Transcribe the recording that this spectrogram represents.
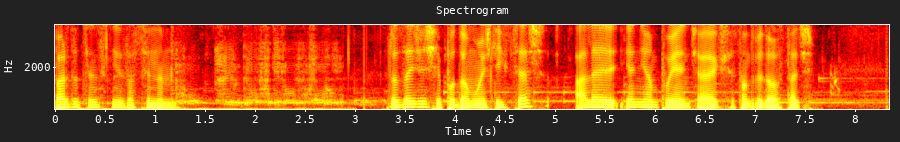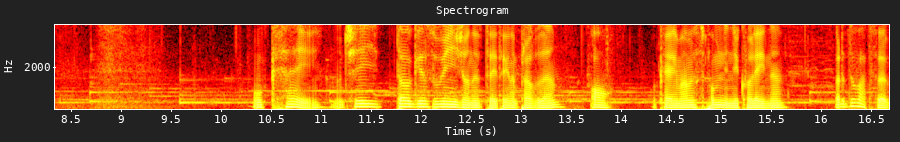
Bardzo tęsknię za synem. Rozejrzę się po domu, jeśli chcesz, ale ja nie mam pojęcia, jak się stąd wydostać. Okej, no czyli dog jest uwięziony tutaj tak naprawdę. O, okej, mamy wspomnienie kolejne. Bardzo łatwe.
